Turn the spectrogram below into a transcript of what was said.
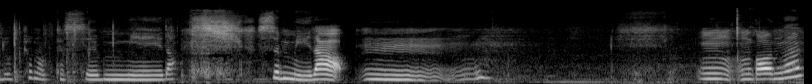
눕혀놓겠습니다. 씁니다. 음, 음, 이거는,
